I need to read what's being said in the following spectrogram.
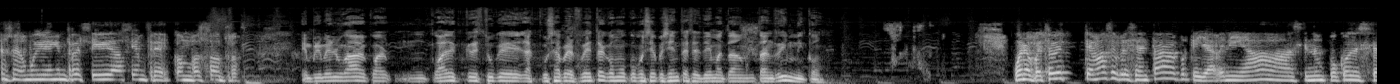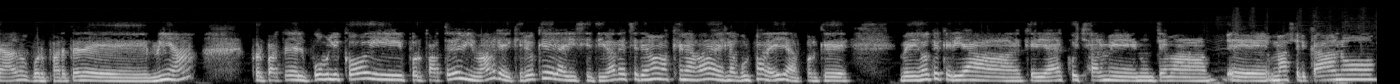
muy bien recibida siempre con vosotros. En primer lugar, ¿cuál, cuál crees tú que la excusa perfecta, cómo, cómo se presenta este tema tan, tan rítmico? Bueno, pues este tema se presenta porque ya venía siendo un poco deseado por parte de mía, por parte del público y por parte de mi madre. Creo que la iniciativa de este tema más que nada es la culpa de ella, porque me dijo que quería, quería escucharme en un tema eh, más cercano,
